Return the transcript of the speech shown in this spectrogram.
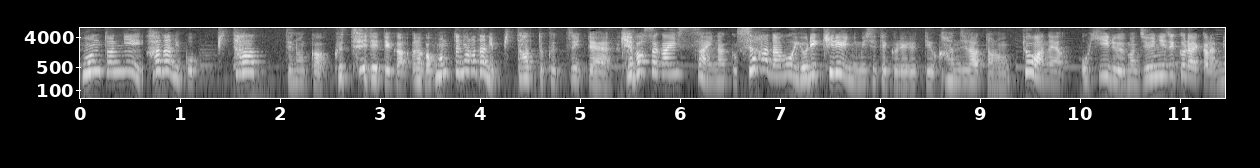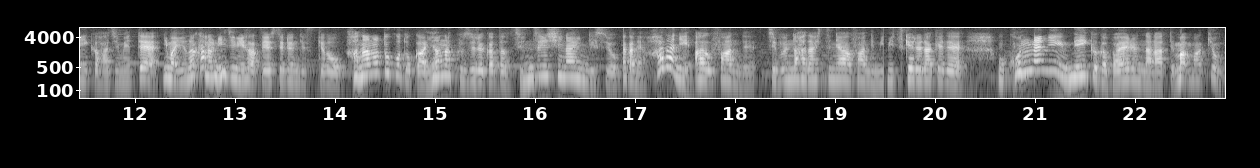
本当に肌にこう、ピタッってなんかくっついてっていうか、なんか本当に肌にピタッとくっついて、毛バサが一切なく、素肌をより綺麗に見せてくれるっていう感じだったの。今日はね、お昼、まあ、12時くらいからメイク始めて、今夜中の2時に撮影してるんですけど、鼻のとことか嫌な崩れ方全然しないんですよ。なんかね、肌に合うファンで、自分の肌質に合うファンで見つけるだけで、もうこんなにメイクが映えるんだなって、まあまあ今日、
